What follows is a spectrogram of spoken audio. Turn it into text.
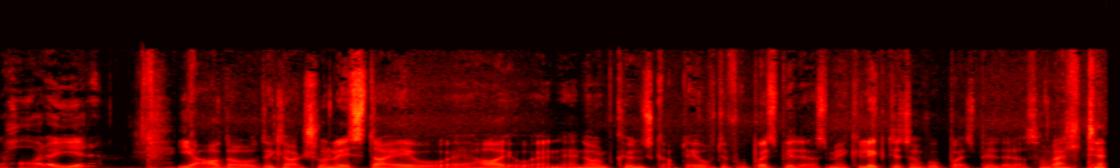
Dere har øyer? Ja, da, det er klart. Journalister er jo, har jo en enorm kunnskap. Det er jo ofte fotballspillere som ikke lyktes som fotballspillere, som valgte,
